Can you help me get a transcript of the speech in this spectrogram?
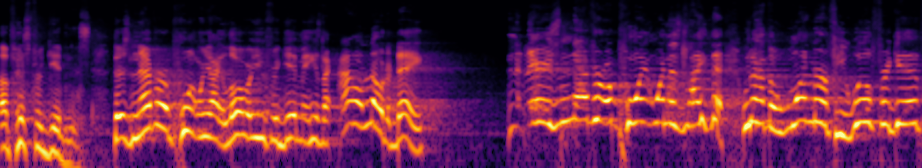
of his forgiveness. There's never a point where you're like, Lord, will you forgive me? He's like, I don't know today. There is never a point when it's like that. We don't have to wonder if he will forgive.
